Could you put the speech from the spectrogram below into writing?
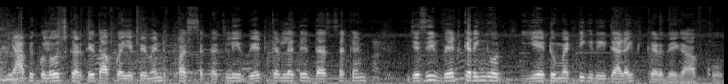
यहाँ पे क्लोज करते हैं तो आपका ये पेमेंट फंस सकता है। चलिए वेट कर लेते हैं 10 सेकंड जैसे ही वेट करेंगे ये ऑटोमेटिक रिडायरेक्ट कर देगा आपको।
